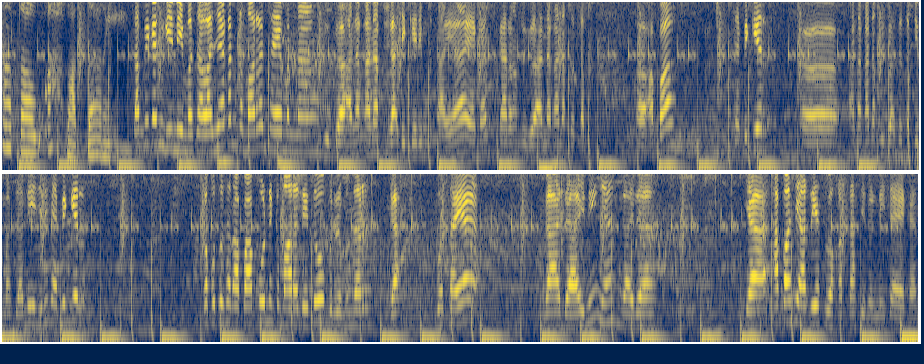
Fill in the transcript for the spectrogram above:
atau Ahmad Dhani. tapi kan gini masalahnya kan kemarin saya menang juga anak-anak nggak dikirim ke saya ya kan? Sekarang juga anak-anak tetap eh, apa? Saya pikir eh, anak-anak juga tetap di Mas Dani jadi saya pikir keputusan apa pun yang kemarin itu benar-benar nggak buat saya nggak ada ininya nggak ada ya apa sih artinya sebuah kertas di Indonesia ya kan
